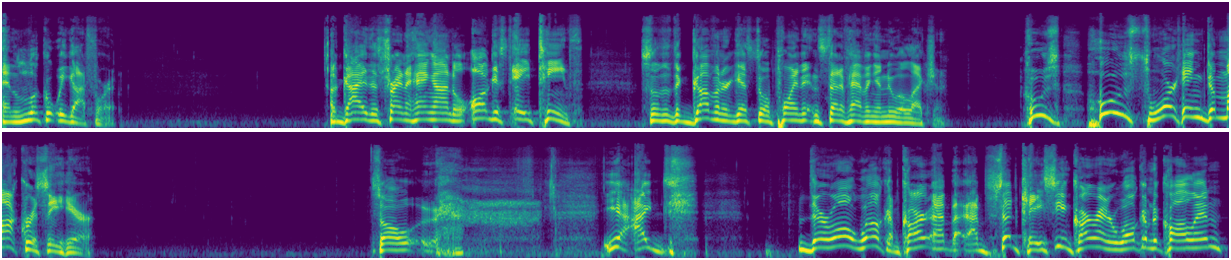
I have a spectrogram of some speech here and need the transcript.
And look what we got for it. A guy that's trying to hang on till August 18th so that the governor gets to appoint it instead of having a new election. Who's who's thwarting democracy here? So yeah, I they're all welcome. Car uh, I've said Casey and Cartwright are welcome to call in.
